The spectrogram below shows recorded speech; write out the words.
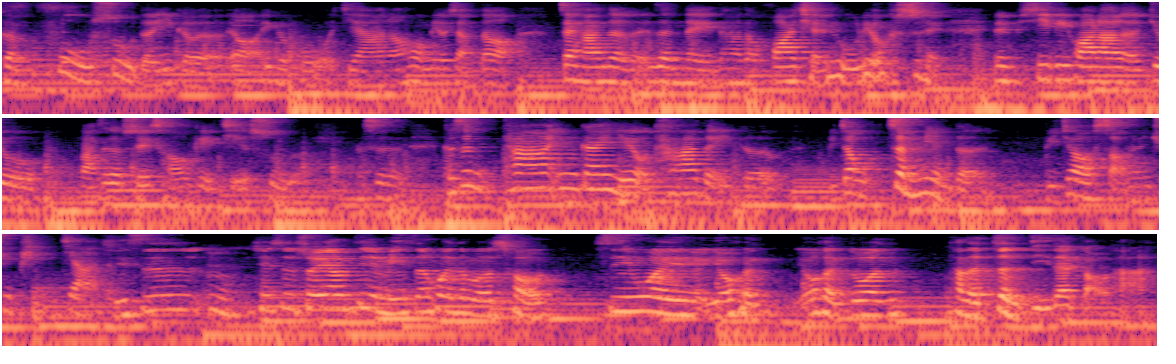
很富庶的一个呃一个国家，然后没有想到在他的任内，他的花钱如流水，稀里哗啦的就。把这个隋朝给结束了，可是可是他应该也有他的一个比较正面的，比较少人去评价的。其实，嗯，其实隋炀帝的名声会那么臭，是因为有很有很多他的政敌在搞他。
